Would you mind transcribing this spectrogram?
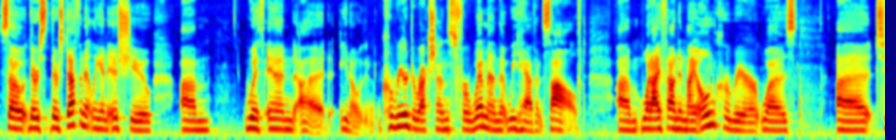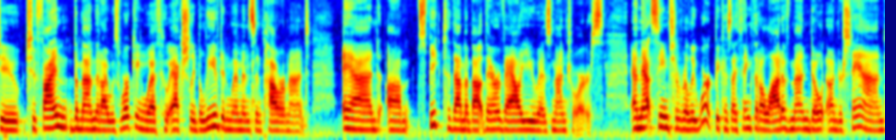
So there's, there's definitely an issue. Um, within uh, you know career directions for women that we haven't solved. Um, what I found in my own career was uh, to to find the men that I was working with who actually believed in women's empowerment and um, speak to them about their value as mentors. And that seemed to really work because I think that a lot of men don't understand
